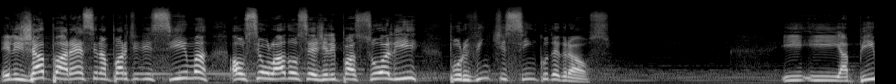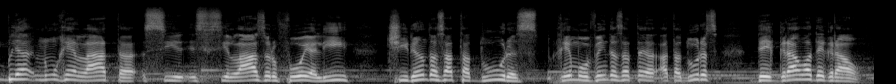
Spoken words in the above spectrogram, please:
Ele já aparece na parte de cima, ao seu lado, ou seja, ele passou ali por 25 degraus. E, e a Bíblia não relata se, se Lázaro foi ali tirando as ataduras, removendo as ataduras degrau a degrau.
